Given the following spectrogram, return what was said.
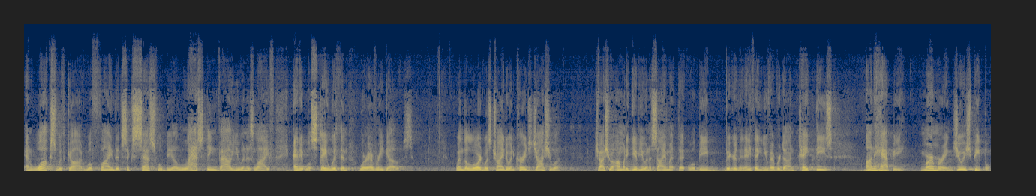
and walks with God will find that success will be a lasting value in his life and it will stay with him wherever he goes. When the Lord was trying to encourage Joshua, Joshua, I'm going to give you an assignment that will be bigger than anything you've ever done. Take these unhappy, murmuring Jewish people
